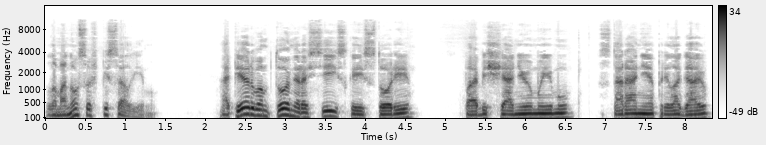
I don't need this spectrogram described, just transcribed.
Ломоносов писал ему «О первом томе российской истории, по обещанию моему, старания прилагаю,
